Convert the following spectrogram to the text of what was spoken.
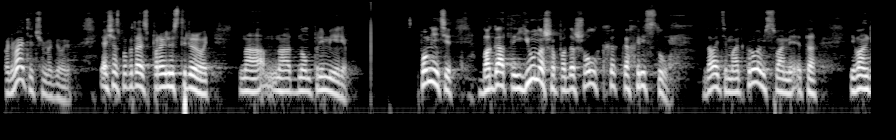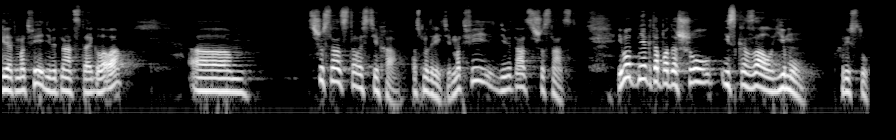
Понимаете, о чем я говорю? Я сейчас попытаюсь проиллюстрировать на, на одном примере. Помните, богатый юноша подошел к, ко Христу. Давайте мы откроем с вами, это Евангелие от Матфея, 19 глава, с 16 стиха. Посмотрите, Матфей 19, 16. «И вот некто подошел и сказал ему, Христу,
